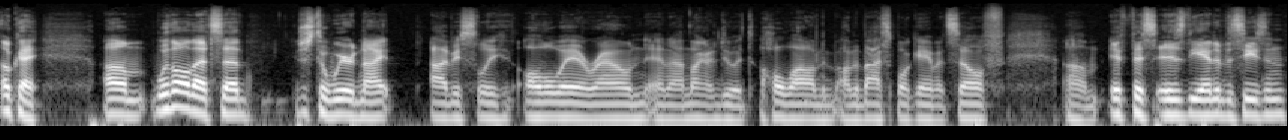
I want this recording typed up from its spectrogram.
Okay, um, with all that said, just a weird night obviously all the way around, and I'm not going to do a whole lot on the, on the basketball game itself. Um, if this is the end of the season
